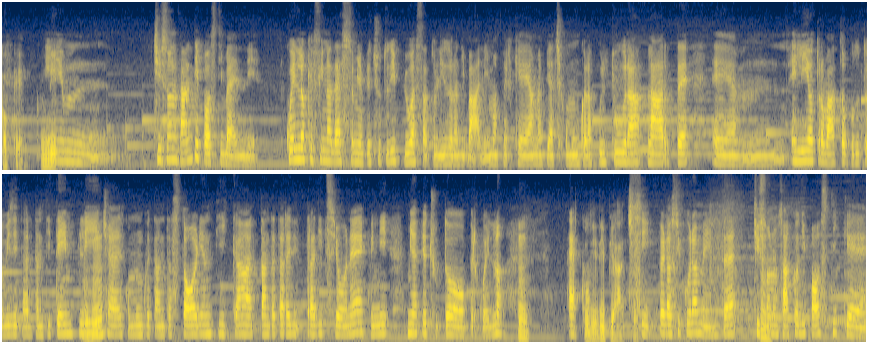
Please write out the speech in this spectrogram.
Ok, quindi... E, um, ci sono tanti posti belli, quello che fino adesso mi è piaciuto di più è stato l'isola di Bali, ma perché a me piace comunque la cultura, l'arte e, mm, e lì ho trovato, ho potuto visitare tanti templi, Mhm. c'è comunque tanta storia antica, tanta tra- tradizione, quindi mi è piaciuto per quello. Mm. Ecco, Quindi ti piace. sì, però sicuramente ci Mm. sono un sacco di posti che,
